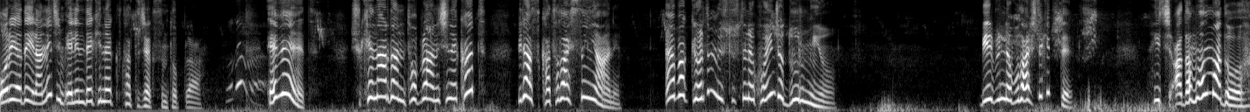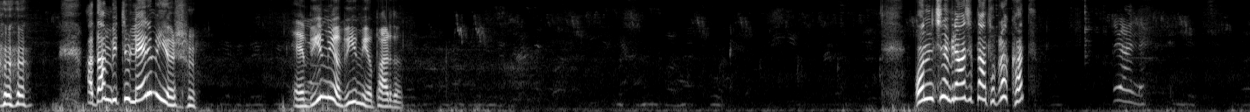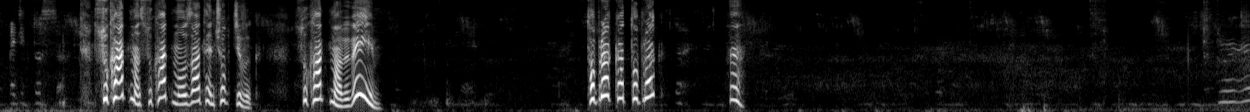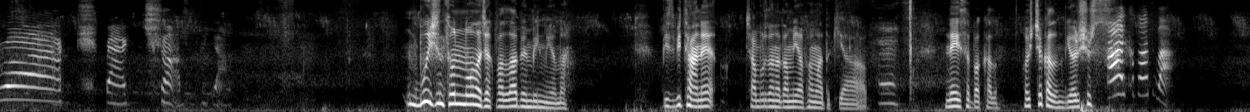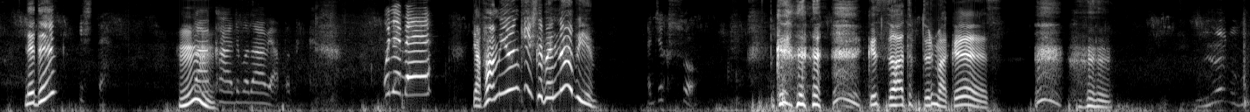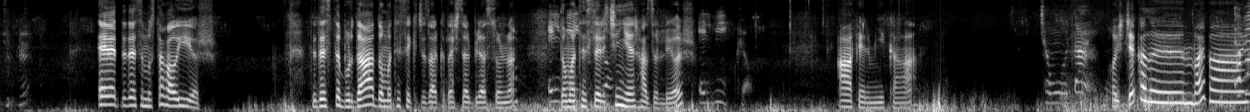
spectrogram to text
Oraya değil anneciğim elindekine katacaksın toprağa. Burada mı? Evet. Şu kenardan toprağın içine kat. Biraz katılaşsın yani. E bak gördün mü üst üstüne koyunca durmuyor. Birbirine bulaştı gitti. Hiç adam olmadı o. adam bir türlü erimiyor. E, büyümüyor büyümüyor pardon. Onun içine birazcık daha toprak kat. Dur anne. Azıcık dursun. Su katma, su katma. O zaten çok cıvık. Su katma bebeğim. Toprak kat toprak. Çarpacağım. Bu işin sonu ne olacak vallahi ben bilmiyorum ha. Biz bir tane çamurdan adamı yapamadık ya. Evet. Neyse bakalım. Hoşçakalın. Görüşürüz. Ay kapatma. Neden? İşte. Hmm. Daha karnıma daha yapmadık. Bu ne be? Yapamıyorsun ki işte ben ne yapayım? Acık su. kız su atıp durma kız. Uyuyor mu bu çıkı? Evet dedesi Mustafa uyuyor. Dedesi de burada domates ekeceğiz arkadaşlar biraz sonra. Elimi Domatesler yıkıyorum. için yer hazırlıyor. Elimi yıkıyorum. Aferin yıka. Çamurdan. Hoşçakalın. Bay bay.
